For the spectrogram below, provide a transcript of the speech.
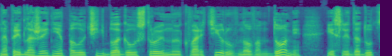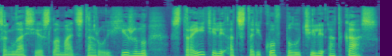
На предложение получить благоустроенную квартиру в новом доме, если дадут согласие сломать старую хижину, строители от стариков получили отказ.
